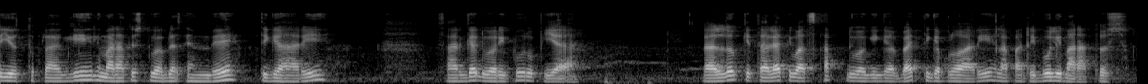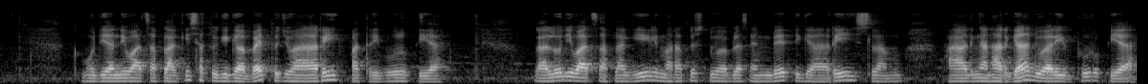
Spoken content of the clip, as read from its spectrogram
di YouTube lagi 512 MB 3 hari seharga 2000 rupiah. Lalu kita lihat di WhatsApp 2 GB 30 hari 8500 kemudian di WhatsApp lagi 1 GB 7 hari 4000 rupiah. Lalu di WhatsApp lagi 512 MB 3 hari selam, dengan harga 2000 rupiah.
